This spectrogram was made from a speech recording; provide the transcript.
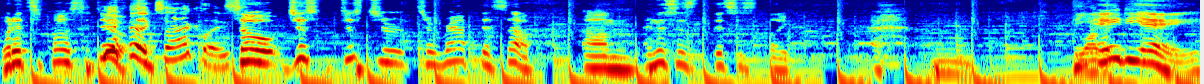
what it's supposed to do. Yeah, exactly. So just just to, to wrap this up, um, and this is this is like the Love it. ADA,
